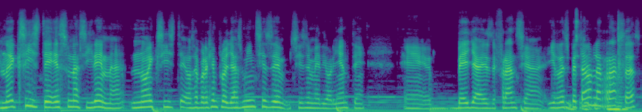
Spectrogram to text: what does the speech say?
No existe, es una sirena, no existe. O sea, por ejemplo, Yasmín sí es de, es de Medio Oriente. Eh, Bella es de Francia y respetaron las razas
